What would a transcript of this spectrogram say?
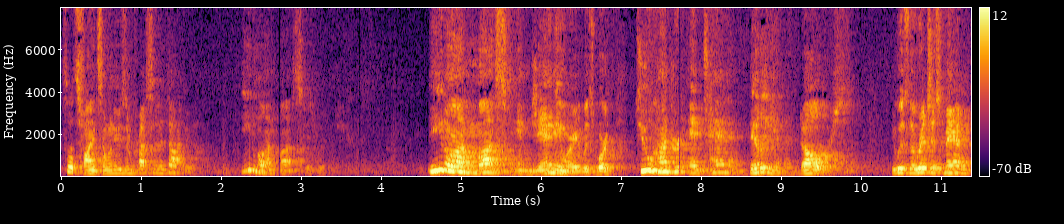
So let's find someone who's impressive to talk about. Elon Musk is rich. Elon Musk in January was worth $210 billion. He was the richest man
